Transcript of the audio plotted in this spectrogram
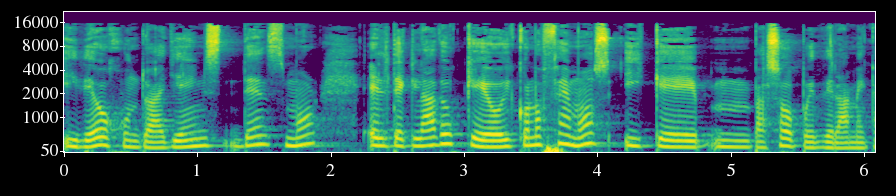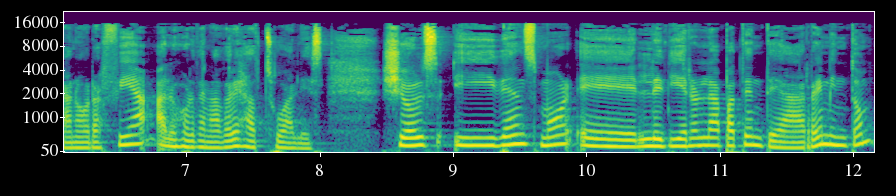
ideó junto a James Densmore el teclado que hoy conocemos y que mm, pasó pues, de la mecanografía a los ordenadores actuales. Scholz y Densmore eh, le dieron la patente a Remington,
